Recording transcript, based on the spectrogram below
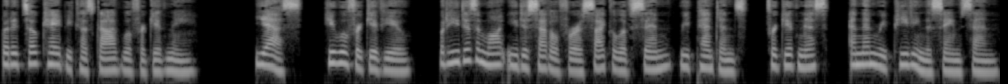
But it's okay because God will forgive me. Yes, He will forgive you, but He doesn't want you to settle for a cycle of sin, repentance, forgiveness, and then repeating the same sin.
